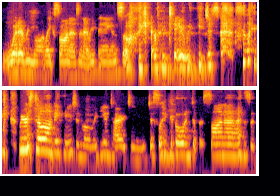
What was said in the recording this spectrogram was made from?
whatever you want, like saunas and everything. And so like every day we'd be just like we were still on vacation mode, like the entire team just like go into the saunas and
